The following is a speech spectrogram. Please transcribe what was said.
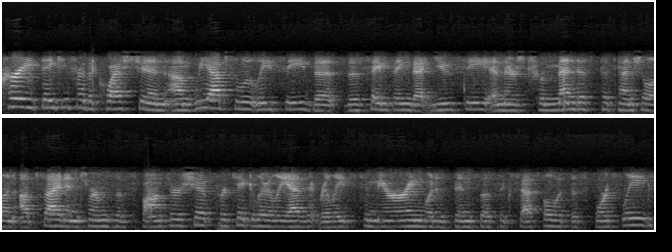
Curry, thank you for the question. Um, we absolutely see the same thing that you see, and there's tremendous potential and upside in terms of sponsorship, particularly as it relates to mirroring what has been so successful with the sports leagues.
